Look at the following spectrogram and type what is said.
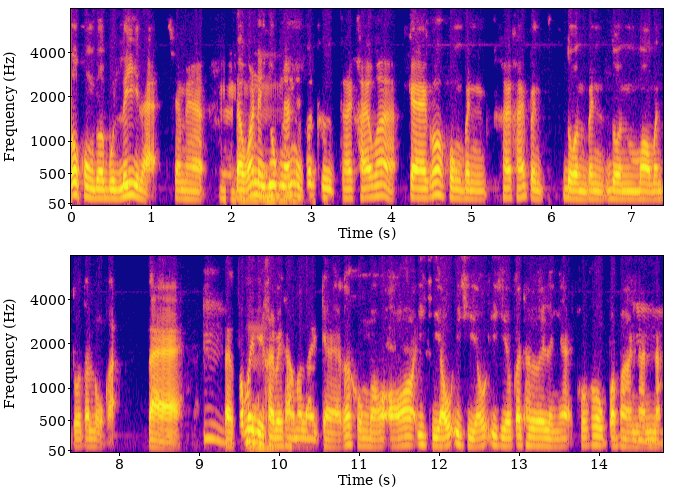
ก็คงโดนบูลลี่แหละ ใช่ไหมฮะแต่ว่าในยุคนั้นเนี่ยก็คือคล้าย ๆ ว่า แกก็คงเป็นคล้าย ๆ เป็นโดนเป็นโดนมองเป็นตัวตลกอะแต่อืมแต่ก็ไม่มีใครไปทำอะไรแกก็คงมองว่าอ๋ออีเขียวอีเขียวอีเขียวกระเทยอะไรเงี้ยเขาเขาประมาณนั้นนะ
